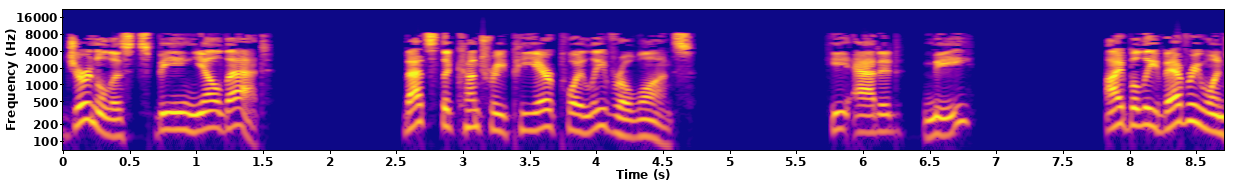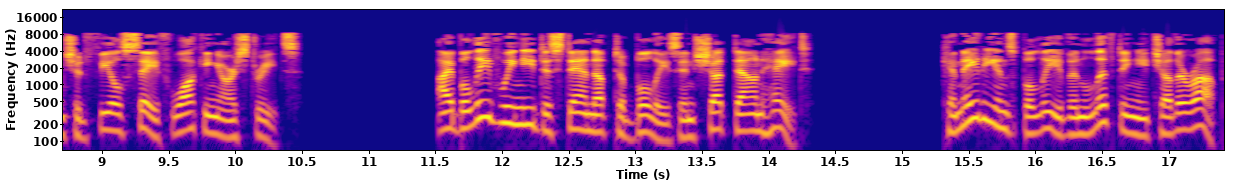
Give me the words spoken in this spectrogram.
Journalists being yelled at. That's the country Pierre Poilievre wants. He added, Me? I believe everyone should feel safe walking our streets. I believe we need to stand up to bullies and shut down hate. Canadians believe in lifting each other up,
